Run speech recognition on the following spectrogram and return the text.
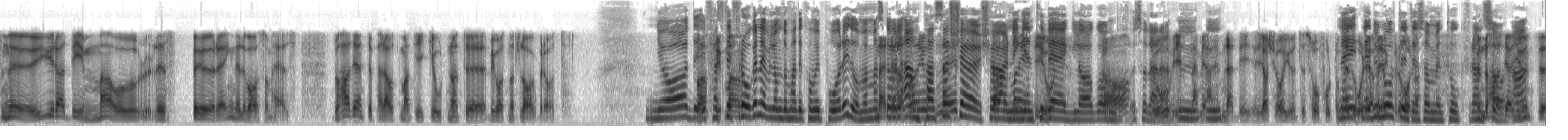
snöyra, dimma och spöregn eller vad som helst, då hade jag inte per automatik gjort något, eh, begått något lagbrott. Ja, det, fast det, man- frågan är väl om de hade kommit på det då, men man Nej, ska väl man ju- anpassa nej, kör, körningen till gjort. väglag och Ja, sådär. Jo, Mm, nej, men jag, mm. menar, det, jag kör ju inte så fort om det Nej, är dåliga nej, du låter inte som en Men tokfrans då hade jag Ja. ju inte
